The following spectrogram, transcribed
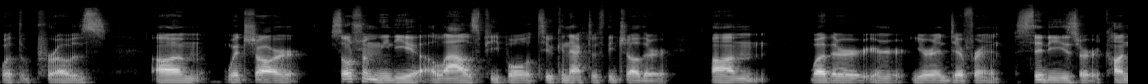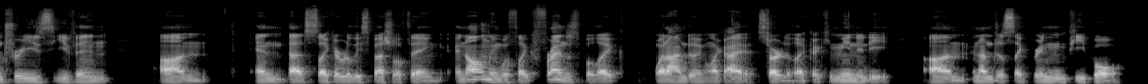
with the pros, um, which are social media allows people to connect with each other, um, whether you're you're in different cities or countries, even. Um, and that's like a really special thing, and not only with like friends, but like what I'm doing. Like I started like a community um, and I'm just like bringing people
